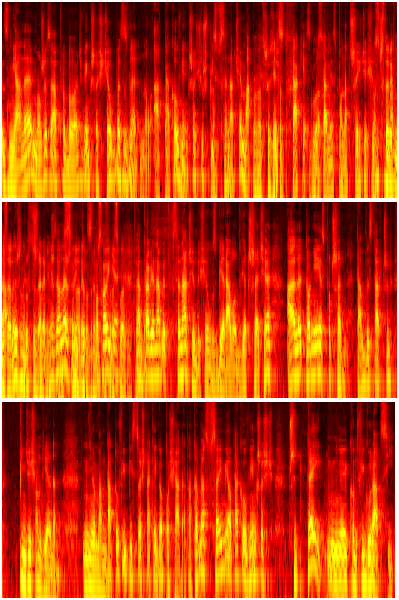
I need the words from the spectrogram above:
zmianę może zaaprobować większością bezwzględną, a taką większość już PiS w Senacie ma. Ponad 60 Więc tak jest, głosów. bo tam jest ponad 60 Z czterech mandatów, niezależnych, plus czterech niezależnych, więc spokojnie, tak. tam prawie nawet w Senacie by się uzbierało dwie trzecie, ale to nie jest potrzebne. Tam wystarczy 51 mandatów i PiS coś takiego posiada. Natomiast w Sejmie o taką większość przy tej mm, konfiguracji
